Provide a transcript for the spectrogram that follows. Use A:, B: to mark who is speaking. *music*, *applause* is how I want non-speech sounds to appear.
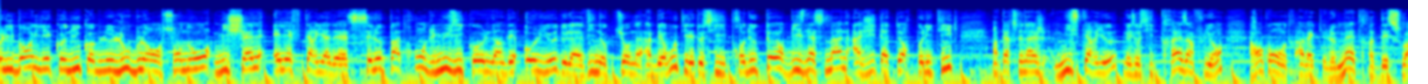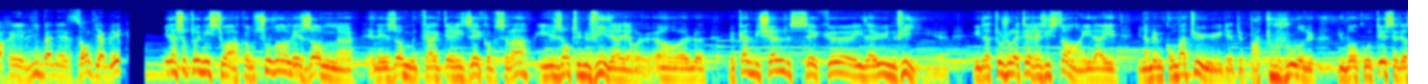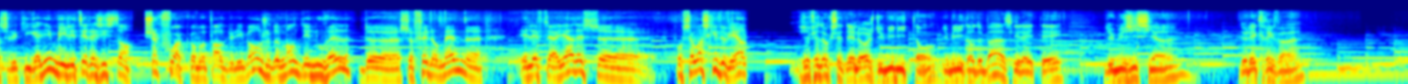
A: Au Liban, il est connu comme le loup blanc. Son nom, Michel Eleftheriades. C'est le patron du Music Hall, l'un des hauts lieux de la vie nocturne à Beyrouth. Il est aussi producteur, businessman, agitateur politique. Un personnage mystérieux, mais aussi très influent. Rencontre avec le maître des soirées libanaises endiablées.
B: Il a surtout une histoire, comme souvent les hommes, les hommes caractérisés comme cela, ils ont une vie derrière eux. Or, le, le cas de Michel, c'est qu'il a eu une vie. Il a toujours été résistant, il a, il, a même combattu, il n'était pas toujours du, du bon côté, c'est-à-dire celui qui gagnait, mais il était résistant. Chaque fois qu'on me parle du Liban, je demande des nouvelles de ce phénomène Eleftheriades euh, pour savoir ce qu'il devient.
C: J'ai fait donc cet éloge du militant, du militant de base qu'il a été, du musicien, de l'écrivain,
